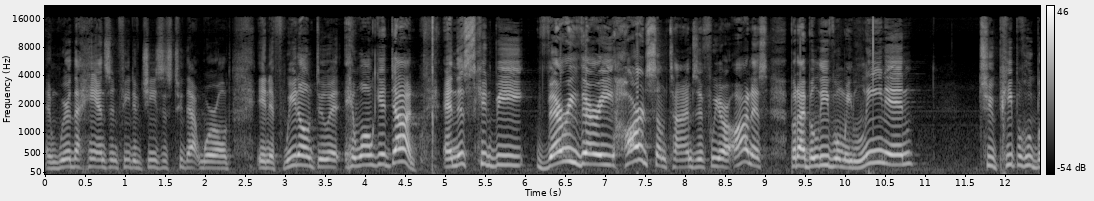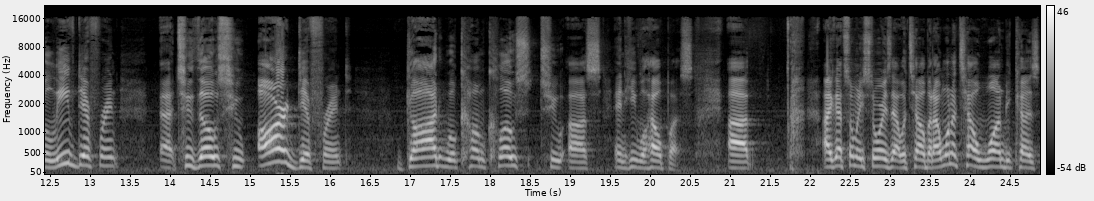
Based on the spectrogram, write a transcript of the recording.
and we're the hands and feet of Jesus to that world. And if we don't do it, it won't get done. And this can be very, very hard sometimes if we are honest, but I believe when we lean in to people who believe different, uh, to those who are different, God will come close to us and He will help us. Uh, I got so many stories that would tell, but I want to tell one because,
